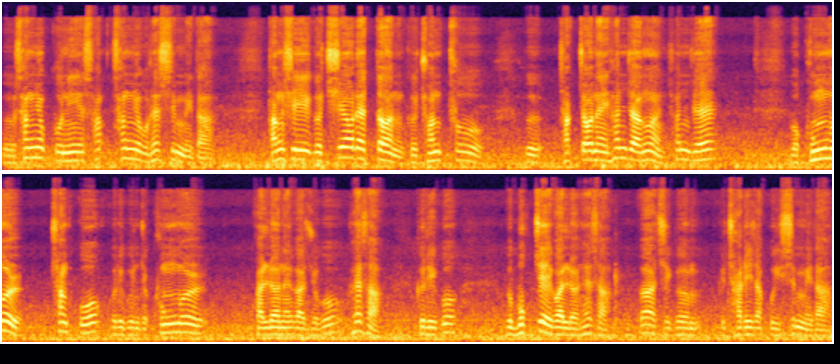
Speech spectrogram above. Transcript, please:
그 상륙군이 상륙을 했습니다. 당시 그 치열했던 그 전투 그 작전의 현장은 현재 뭐 곡물 창고 그리고 이제 곡물 관련해 가지고 회사 그리고 그 목재 관련 회사가 지금 그 자리 잡고 있습니다.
